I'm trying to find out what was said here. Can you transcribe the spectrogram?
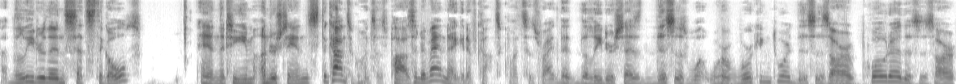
Uh, the leader then sets the goals and the team understands the consequences, positive and negative consequences, right? The, the leader says, this is what we're working toward. This is our quota. This is our,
